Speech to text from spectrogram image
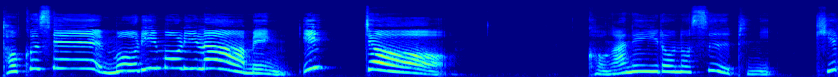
特製もりもりラーメン一丁黄金色のスープにキラ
